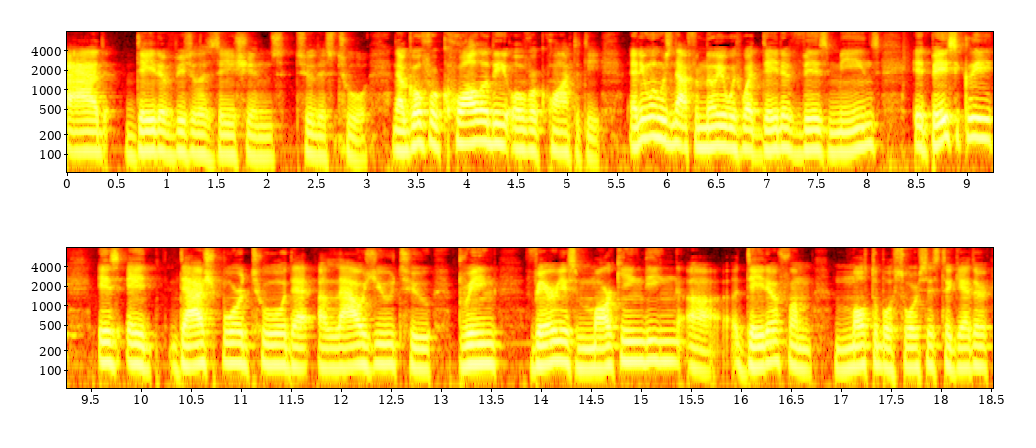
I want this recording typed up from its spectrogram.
add data visualizations to this tool. Now go for quality over quantity. Anyone who's not familiar with what data viz means, it basically is a dashboard tool that allows you to bring various marketing uh, data from multiple sources together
